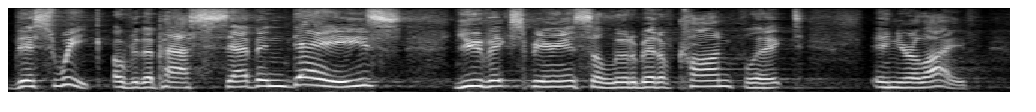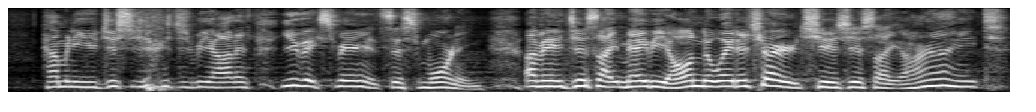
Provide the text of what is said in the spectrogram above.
this week, over the past seven days, you've experienced a little bit of conflict in your life. How many of you, just, just be honest, you've experienced this morning? I mean, just like maybe on the way to church, it's just like, all right,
